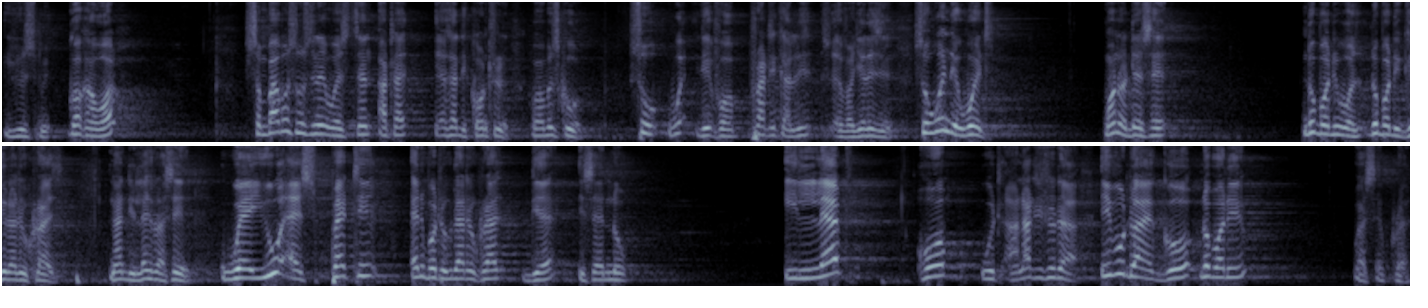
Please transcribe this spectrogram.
use me. God can what? Some Bible students were sent outside, the country for Bible school. So for practical evangelism. So when they went, one of them said, nobody was nobody gave to Christ. Now the lecturer said, Were you expecting anybody to give to Christ there? He said no. He left home with an attitude that even though I go, nobody Christ.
